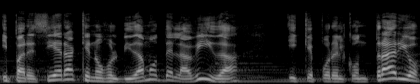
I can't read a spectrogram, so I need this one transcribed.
Y pareciera que nos olvidamos de la vida y que por el contrario,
